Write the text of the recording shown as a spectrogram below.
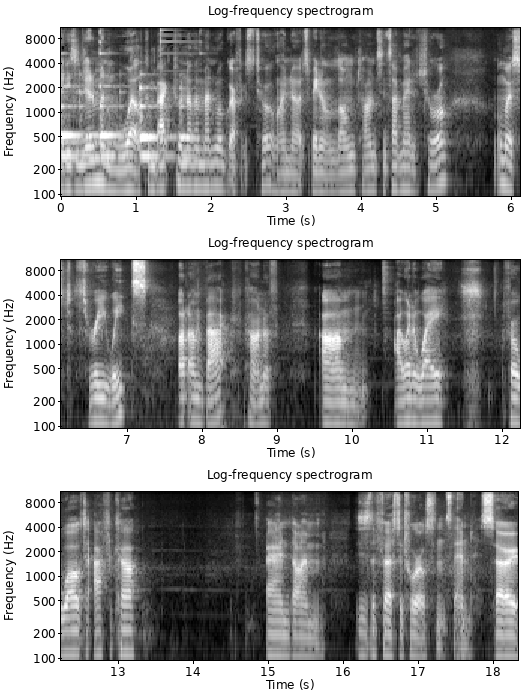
Ladies and gentlemen, welcome back to another Manuel Graphics tutorial. I know it's been a long time since I've made a tutorial, almost three weeks, but I'm back, kind of. Um, I went away for a while to Africa, and I'm. This is the first tutorial since then, so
